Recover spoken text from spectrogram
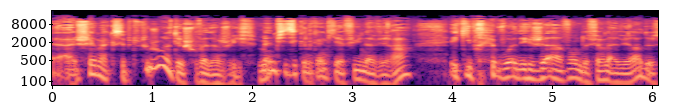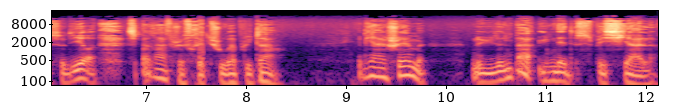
Hachem accepte toujours la teshuva d'un juif, même si c'est quelqu'un qui a fait une Avera et qui prévoit déjà avant de faire l'Avera de se dire c'est pas grave, je ferai tchouva plus tard. Eh bien, Hachem ne lui donne pas une aide spéciale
